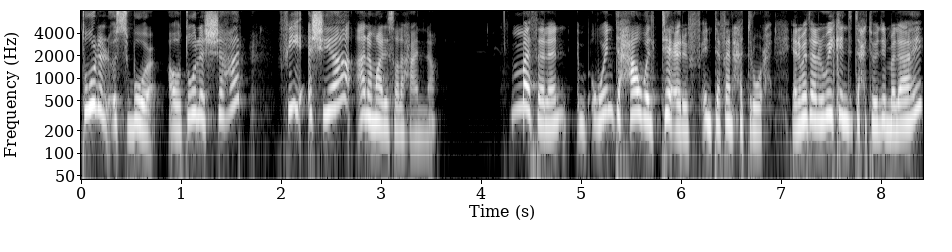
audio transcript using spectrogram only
طول الأسبوع أو طول الشهر في أشياء أنا مالي صلاح عنها. مثلا وانت حاول تعرف انت فين حتروح. يعني مثلا الويكند انت حتودي الملاهي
